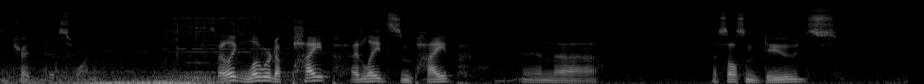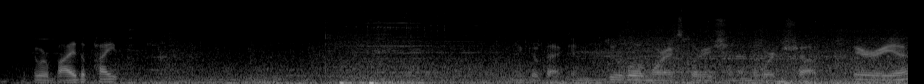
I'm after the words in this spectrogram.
I tried this one. So I like lowered a pipe. I laid some pipe and uh, I saw some dudes who were by the pipe. I'm gonna go back and do a little more exploration in the workshop area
